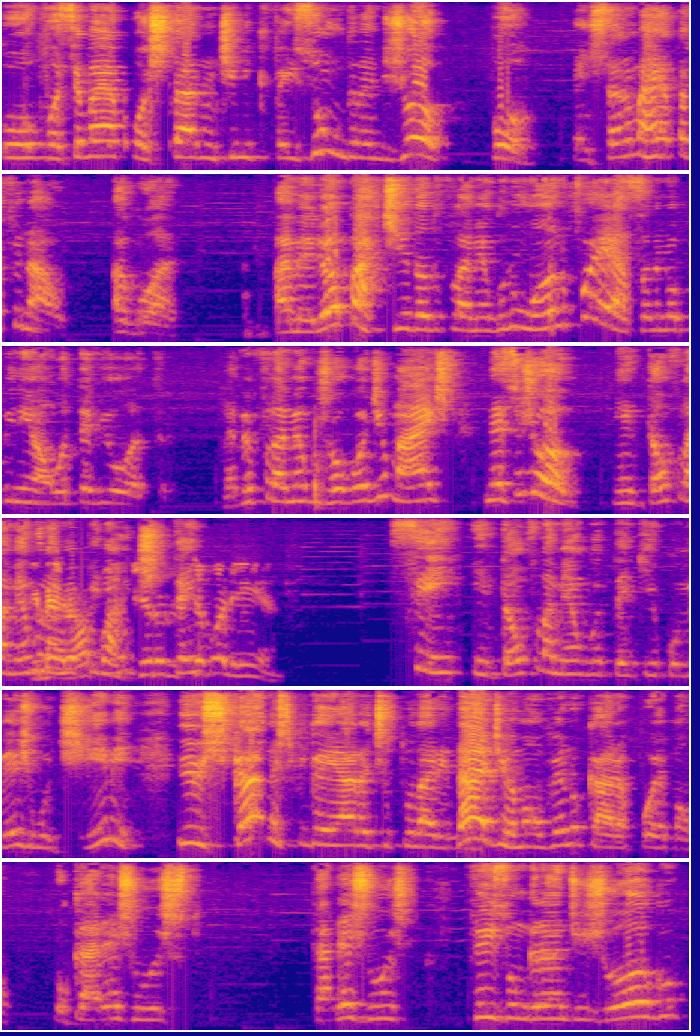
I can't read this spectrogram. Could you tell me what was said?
o, você vai apostar num time que fez um grande jogo? Pô, a gente está numa reta final agora. A melhor partida do Flamengo no ano foi essa, na minha opinião, ou teve outra. O Flamengo jogou demais nesse jogo. Então, o Flamengo, na minha opinião, partida tem... do Cebolinha. Sim, então o Flamengo tem que ir com o mesmo time e os caras que ganharam a titularidade, irmão, vendo o cara, pô, irmão, o cara é justo. O cara é justo. Fiz um grande jogo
